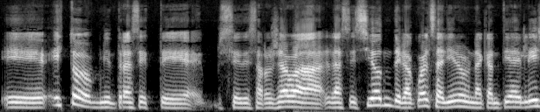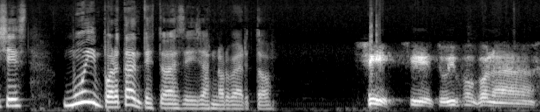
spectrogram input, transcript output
Eh, esto mientras este, se desarrollaba la sesión, de la cual salieron una cantidad de leyes muy importantes, todas ellas, Norberto. Sí, sí, estuvimos con la,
